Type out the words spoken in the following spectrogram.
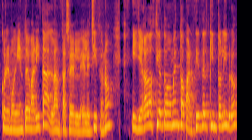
con el movimiento de varita, lanzas el, hechizo, ¿no? Y llegado a cierto momento, a partir del quinto libro,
